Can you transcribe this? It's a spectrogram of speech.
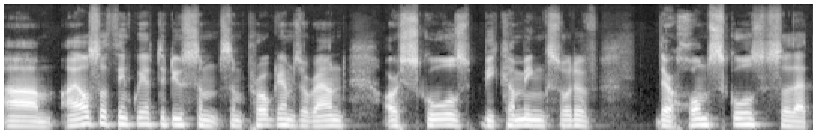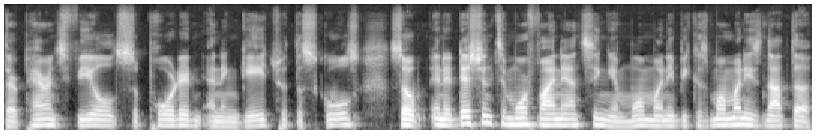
Um, I also think we have to do some some programs around our schools becoming sort of their home schools so that their parents feel supported and engaged with the schools. So in addition to more financing and more money because more money is not the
